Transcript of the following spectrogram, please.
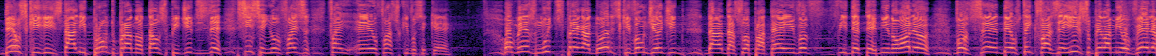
Deus que está ali pronto para anotar os pedidos e dizer: sim, Senhor, faz, faz, é, eu faço o que você quer. Ou mesmo muitos pregadores que vão diante da, da sua plateia e, e determinam: olha, você, Deus, tem que fazer isso pela minha ovelha,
